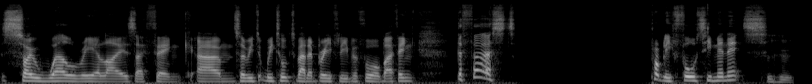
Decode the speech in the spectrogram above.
so well realized i think um so we we talked about it briefly before but i think the first probably 40 minutes Mhm.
